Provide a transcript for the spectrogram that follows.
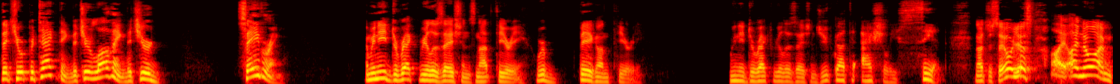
that you're protecting, that you're loving, that you're savoring. And we need direct realizations, not theory. We're big on theory. We need direct realizations. You've got to actually see it. Not just say, oh yes, I, I know I'm,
